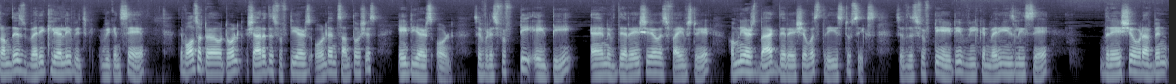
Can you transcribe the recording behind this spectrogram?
from this very clearly which we can say they've also told Sharath is 50 years old and Santosh is 80 years old. So if it is 50 80 and if the ratio is 5 to 8, how many years back the ratio was 3 is to 6. So if this 50 80, we can very easily say the ratio would have been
